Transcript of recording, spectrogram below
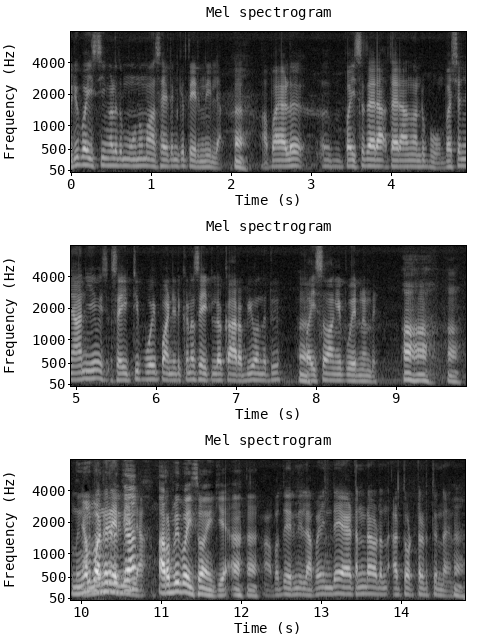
ഒരു പൈസ നിങ്ങളിത് മൂന്ന് മാസമായിട്ട് എനിക്ക് തരുന്നില്ല. അപ്പോൾ അയാൾ പൈസ തരാ തരാന്ന് പറഞ്ഞിട്ട് പോകും. പക്ഷെ ഞാൻ ഈ സൈറ്റിൽ പോയി പണിയെടുക്കുന്ന സൈറ്റിലൊക്കെ അറബി വന്നിട്ട് പൈസ വാങ്ങി പോയിരുന്നുണ്ട് നിങ്ങൾ അറബി പൈസ വാങ്ങിക്കുക അപ്പോൾ തരുന്നില്ല. അപ്പോൾ എന്റെ ഏട്ടന്റെ അവിടെ തൊട്ടടുത്തുണ്ടായിരുന്നു.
